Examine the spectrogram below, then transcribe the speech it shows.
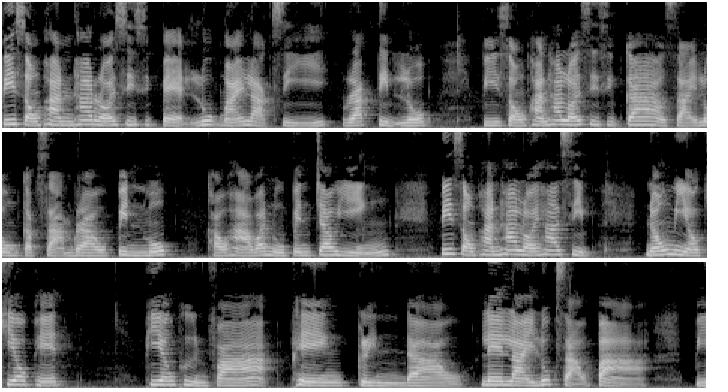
ปี 2548 ลูกไม้หลากสี รักติดลบ ปี 2549 สายลมกับสามเรา ปิ่นมุก เขาหาว่าหนูเป็นเจ้าหญิง ปี 2550 น้องเหมียวเขี้ยวเพชร เพียงผืนฟ้า เพลงกลิ่นดาว เลไลลูกสาวป่า ปี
